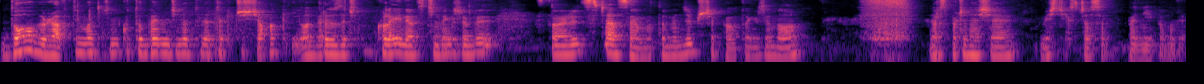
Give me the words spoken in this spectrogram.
Dobra, w tym odcinku to będzie na tyle tak czy siak i od razu zacznę kolejny odcinek, żeby zdążyć z czasem, bo to będzie przypał, także no. Rozpoczyna się wyścig z czasem, panie i panowie.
